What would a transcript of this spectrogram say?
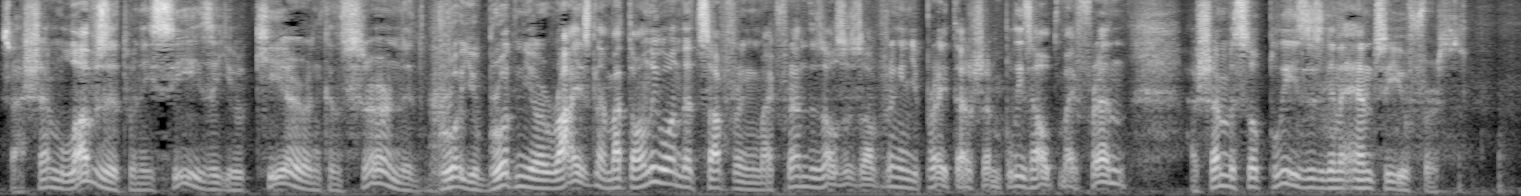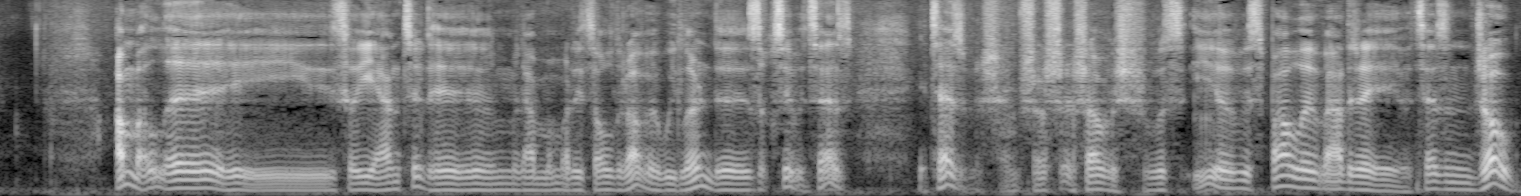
So Hashem loves it when He sees that you care and concern. It brought you broaden your horizon. I'm not the only one that's suffering. My friend is also suffering, and you pray to Hashem, please help my friend. Hashem is so pleased, He's going to answer you first. Amalei. So he answered him. Rabbi told Rava, we learned this. It says, it says, it says in Job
